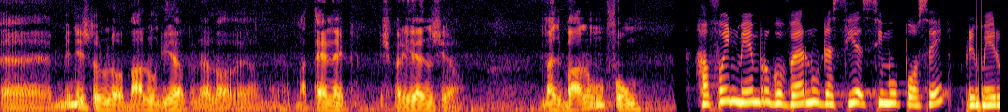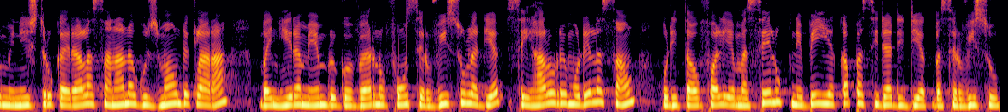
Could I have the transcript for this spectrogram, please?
eh, ministro Balon dia, Matenec, experiência. Mas Balon foi um foi membro do governo da CIA Simo Posse, primeiro-ministro Kairala Sanana Guzmão declara, banheira membro do governo foi um serviço lá dia, se halo remodelação, o de tal fali é Marcelo que nebe a capacidade de serviço.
